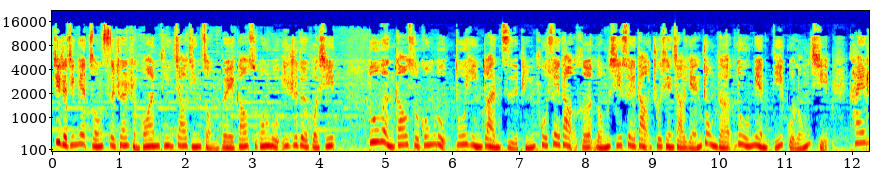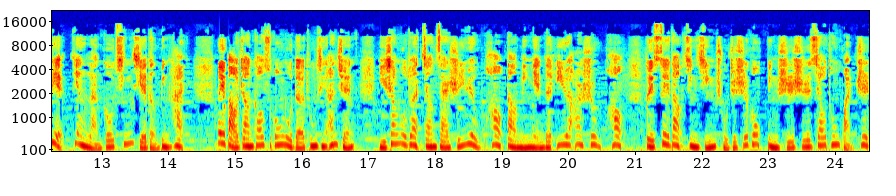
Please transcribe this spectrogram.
记者今天从四川省公安厅交警总队高速公路一支队获悉。都汶高速公路都应段紫坪铺隧道和龙溪隧道出现较严重的路面底谷隆起、开裂、电缆沟倾斜等病害。为保障高速公路的通行安全，以上路段将在十一月五号到明年的一月二十五号对隧道进行处置施工，并实施交通管制。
